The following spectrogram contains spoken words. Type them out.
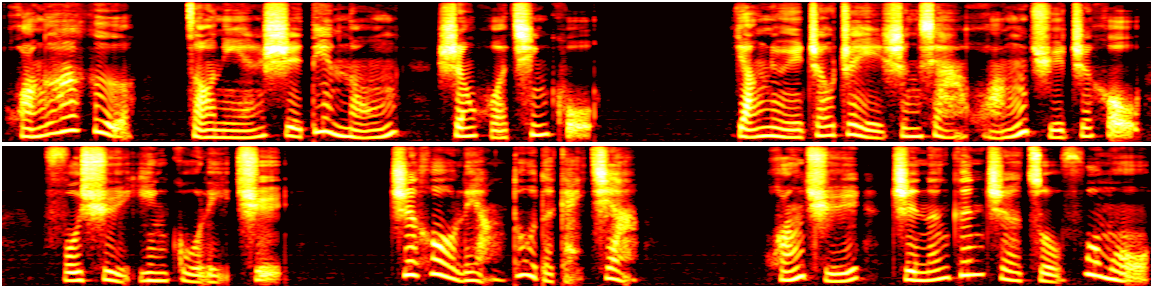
黄阿鶚早年是佃农，生活清苦。养女招赘生下黄菊之后，夫婿因故离去，之后两度的改嫁。黄菊只能跟着祖父母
